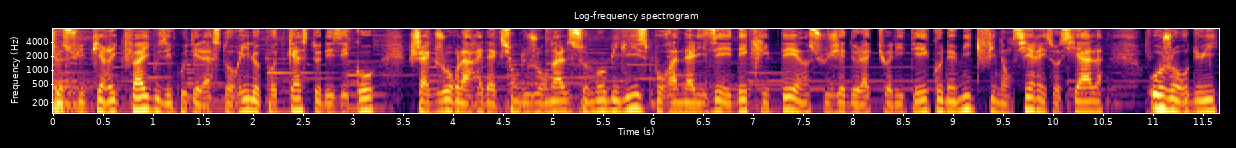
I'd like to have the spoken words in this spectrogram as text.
Je suis Pierrick Fay, vous écoutez La Story, le podcast des échos. Chaque jour, la rédaction du journal se mobilise pour analyser et décrypter un sujet de l'actualité économique, financière et sociale. Aujourd'hui,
